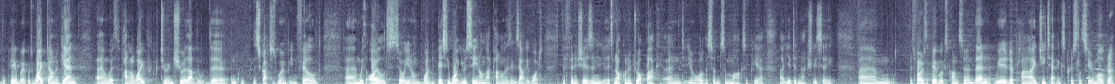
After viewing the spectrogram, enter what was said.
the paintwork was wiped down again um, with panel wipe to ensure that the, the, the scratches weren't being filled um, with oils. So, you know, what, basically what you were seeing on that panel is exactly what the finish is and it's not going to drop back and, you know, all of a sudden some marks appear that you didn't actually see. Um, as far as the paintwork is concerned, then we applied Gtechniq's Crystal Serum Ultra.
